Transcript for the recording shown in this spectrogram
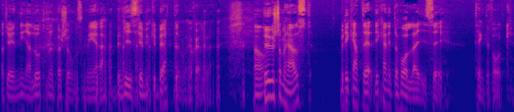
att jag är nedlåten med en person som är bevisligen mycket bättre än vad jag själv är. Ja. Hur som helst, men det kan, inte, det kan inte hålla i sig, tänkte folk.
